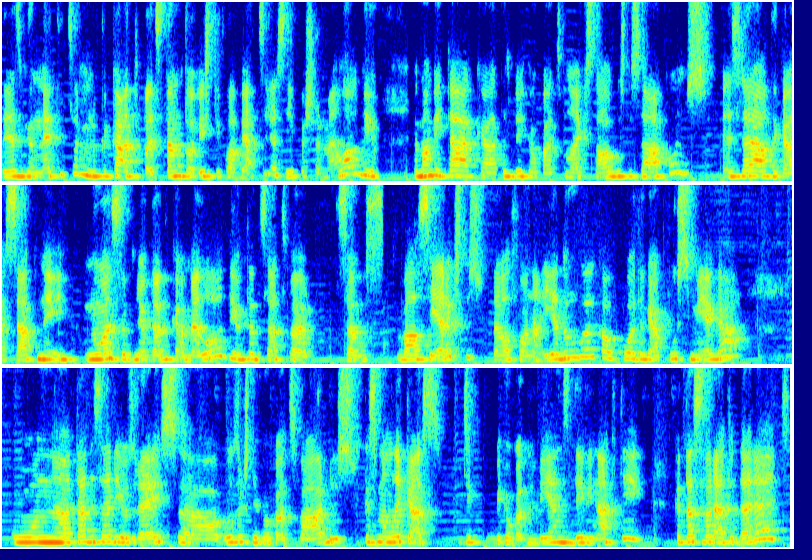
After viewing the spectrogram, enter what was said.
diezgan neticami, nu, ka kā tu pēc tam to visu tik labi atceries, īpaši ar melodiju. Tad man bija tā, ka tas bija kaut kāds, man liekas, augusta sākums. Es reāli kā sapnī nosapņoju tādu kā melodiju, un tad es atvēru savus balss ierakstus, telefonā iedungoju kaut ko tādu pusmiegā. Un tad es arī uzreiz uzrakstīju kaut kādus vārdus, kas man likās, cik bija kaut kādi viens, divi naktī, ka tas varētu derēt.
